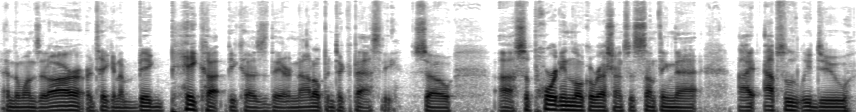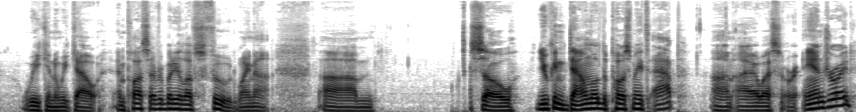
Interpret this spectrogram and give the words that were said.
and the ones that are are taking a big pay cut because they are not open to capacity. So, uh, supporting local restaurants is something that I absolutely do week in and week out. And plus, everybody loves food. Why not? Um, so you can download the Postmates app on iOS or Android,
